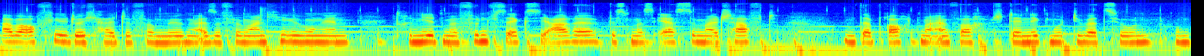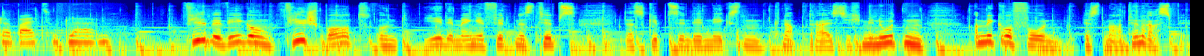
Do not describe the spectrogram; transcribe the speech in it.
aber auch viel Durchhaltevermögen. Also für manche Übungen trainiert man fünf, sechs Jahre, bis man das erste Mal schafft. Und da braucht man einfach ständig Motivation, um dabei zu bleiben. Viel Bewegung, viel Sport und jede Menge Fitness-Tipps. Das gibt's in den nächsten knapp 30 Minuten. Am Mikrofon ist Martin Raspel.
